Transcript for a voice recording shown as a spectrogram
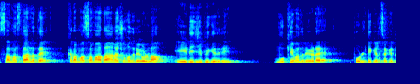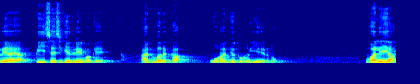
സംസ്ഥാനത്തെ ക്രമസമാധാന ചുമതലയുള്ള എ ഡി ജി പിക്കെതിരെയും മുഖ്യമന്ത്രിയുടെ പൊളിറ്റിക്കൽ സെക്രട്ടറിയായ പി ശശിക്കെതിരെയുമൊക്കെ അൻവർക്ക ഉറഞ്ഞു തുള്ളുകയായിരുന്നു. വലിയ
